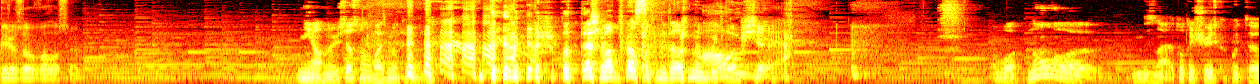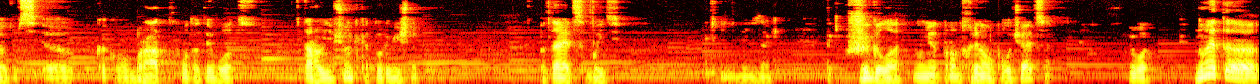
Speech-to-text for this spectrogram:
Бирюзово-волосую. Не, ну естественно он возьмет ее. Тут даже вопросов не должно быть вообще. Вот, но не знаю, тут еще есть какой-то э, как его брат вот этой вот второй девчонки, который вечно пытается быть, я не знаю, таким жиголо, но у нее правда хреново получается. Вот. Ну это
